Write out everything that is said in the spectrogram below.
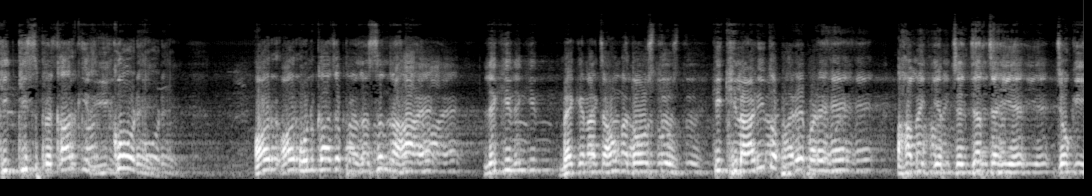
कि किस प्रकार की रिकॉर्ड है? और और उनका जो प्रदर्शन रहा है, लेकिन मैं कहना चाहूँगा दोस्त, कि खिलाड़ी तो भरे पड़े हैं। हमें गेम चेंजर चाहिए, जो कि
